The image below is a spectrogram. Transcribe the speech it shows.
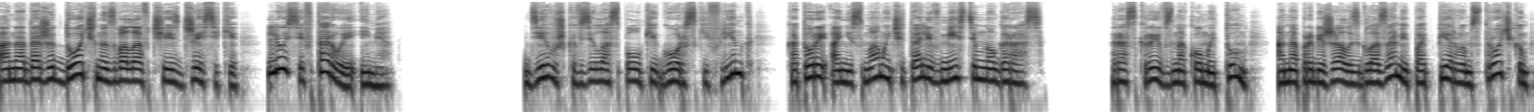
Она даже дочь назвала в честь Джессики, Люси — второе имя. Девушка взяла с полки горский флинг, который они с мамой читали вместе много раз. Раскрыв знакомый том, она пробежалась глазами по первым строчкам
